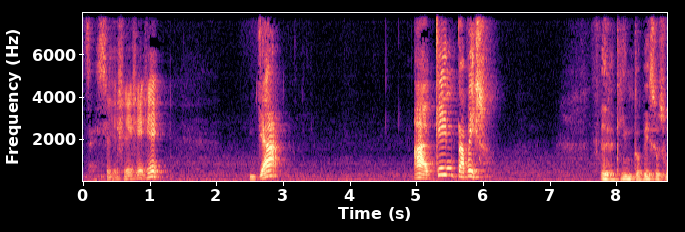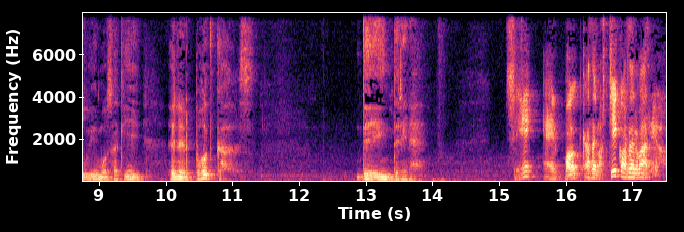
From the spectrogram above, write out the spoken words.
Sí, sí, sí, sí, sí. Ya al quinto piso. El quinto piso subimos aquí en el podcast de Internet. Sí, el podcast de los chicos del barrio.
